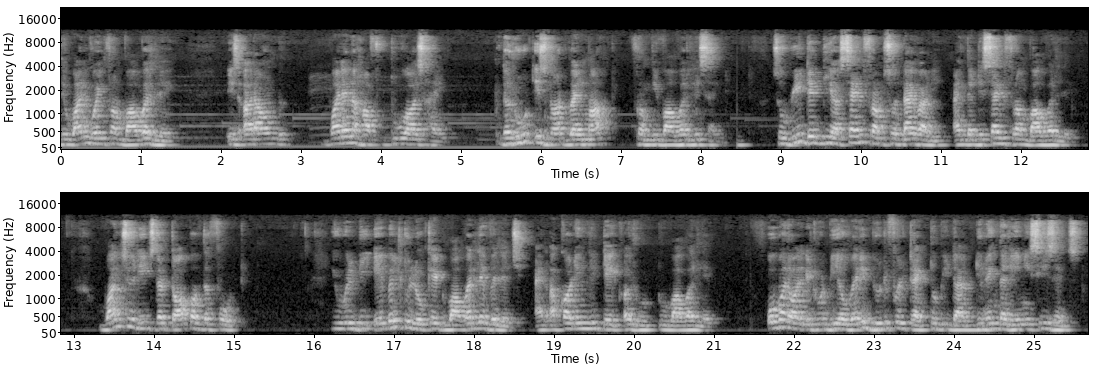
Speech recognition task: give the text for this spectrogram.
the one going from Wavarle is around one and a half to two hours hike. The route is not well marked from the Wavarle side. So we did the ascent from Sondai Wadi and the descent from Wavarle. Once you reach the top of the fort, you will be able to locate Wavarle village and accordingly take a route to Wavarle. Overall, it would be a very beautiful trek to be done during the rainy seasons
